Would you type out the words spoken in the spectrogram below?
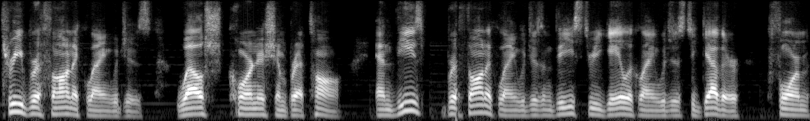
three Brythonic languages Welsh, Cornish, and Breton. And these Brythonic languages and these three Gaelic languages together form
